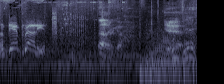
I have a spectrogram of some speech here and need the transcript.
I'm damn proud of you. Oh, there we go. Yeah. We did it!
